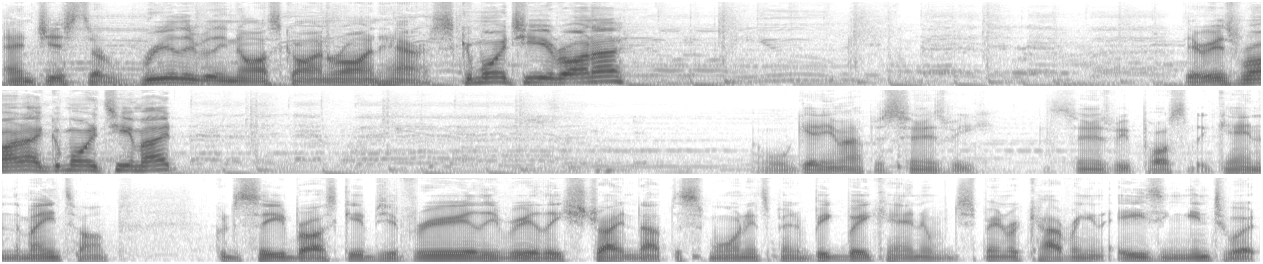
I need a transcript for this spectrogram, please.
and just a really, really nice guy in Ryan Harris. Good morning to you, Rhino. There is Rhino. Good morning to you, mate. We'll get him up as soon as we as soon as we possibly can. In the meantime, good to see you, Bryce Gibbs. You've really, really straightened up this morning. It's been a big weekend, and we've just been recovering and easing into it.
